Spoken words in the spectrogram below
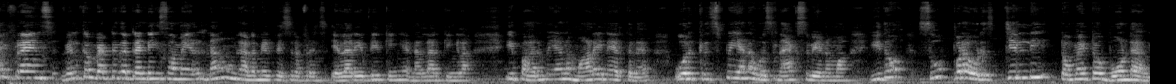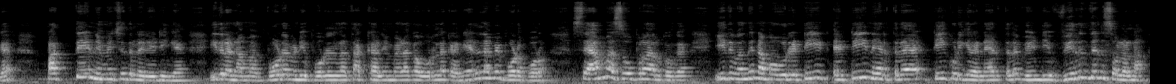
Hi friends welcome back to the trending சமையல் நான் உங்க அலமையில் பேசுறேன் ஃப்ரெண்ட்ஸ் எல்லாரும் எப்படி இருக்கீங்க? நல்லா இருக்கீங்களா? இப்போ அருமையான மாலை நேரத்துல ஒரு கிறிஸ்பியான ஒரு ஸ்நாக்ஸ் வேணுமா? இதோ சூப்பரா ஒரு சில்லி டொமேட்டோ போண்டாங்க. பத்தே நிமிஷத்தில் ரெடிங்க இதில் நம்ம போட வேண்டிய பொருள்லாம் தக்காளி மிளகாய் உருளைக்கிழங்கு எல்லாமே போட போகிறோம் செம்ம சூப்பராக இருக்குங்க. இது வந்து நம்ம ஒரு டீ டீ நேரத்தில் டீ குடிக்கிற நேரத்தில் வேண்டிய விருந்துன்னு சொல்லலாம்.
